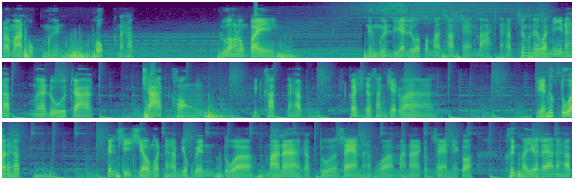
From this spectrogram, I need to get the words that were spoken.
ประมาณ 66,000นะครับร่วงลงไป 10,000 เหรียญหรือว่าประมาณ 3 0 0 0 0 0บาทนะครับ ซึ่งในวันนี้นะครับเมื่อดูจากชาร์ตของบิตคัพนะครับ ก็จะสังเกตว่าเหรียญทุกตัวนะครับ เป็นสีเขียวหมดนะครับ ยกเว้นตัวมาน่ากับตัวแซนนะครับเพราะว่ามาน่ากับแซนเนี่ยก็ขึ้นมาเยอะแล้วนะครับ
